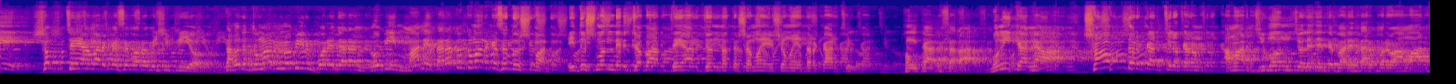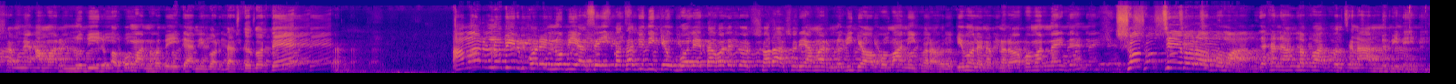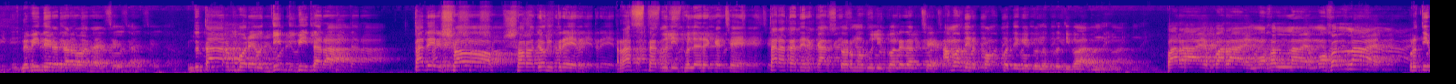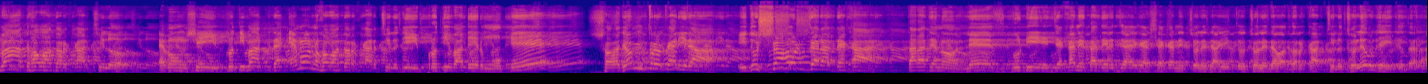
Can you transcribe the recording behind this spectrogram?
সবচেয়ে আমার কাছে বড় বেশি প্রিয়, তাহলে তোমার নবীর পরে যারা নবী মানে তারা তো তোমার কাছে দুশ্মন। এই দুশ্মনদের জবাব দেওয়ার জন্য তো সময়ে সময়ে দরকার ছিল। হংকার সারা ভূমিকা নেওয়া, সব দরকার ছিল, কারণ আমার জীবন চলে যেতে পারে, তারপরেও আমার সামনে আমার নবীর অপমান হবে। এটা আমি বরদাস্ত করতে আমার নবীর পরে নবী আছে, এই কথা যদি কেউ বলে, তাহলে তো সরাসরি আমার নবীকে অপমানই করা হলো। কি বলেন আপনারা, অপমান না এটা? সবচেয়ে বড় অপমান, যেখানে আল্লাহ পাক বলছেন, আর নবী নেই। নবীদের দরওয়াজায়। কিন্তু তারপরেও দিব্যি তারা তাদের সব ষড়যন্ত্রের রাস্তাগুলি খুলে রেখেছে। তারা তাদের কাজকর্মগুলি করে যাচ্ছে। আমাদের পক্ষ থেকে কোনো প্রতিবাদ নেই। পাড়ায় পাড়ায়, মহল্লায় মহল্লায় প্রতিবাদ হওয়া দরকার ছিল এবং সেই প্রতিবাদটা এমন হওয়া দরকার ছিল যে প্রতিবাদের মুখে ষড়যন্ত্রকারীরা, এই দুঃসাহস যারা দেখায় তারা যেন লেজ গুটিয়ে যেখানে তাদের জায়গা সেখানে চলে যাইতো চলে যাওয়া দরকার ছিল, চলেও যাইতো তারা।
